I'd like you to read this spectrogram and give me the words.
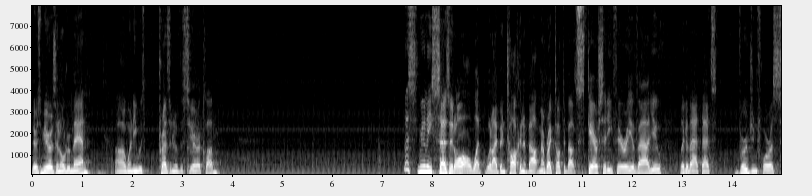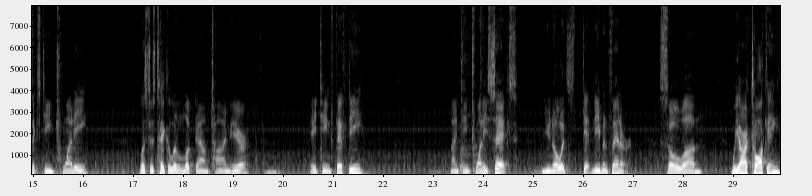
There's Muir as an older man uh, when he was president of the Sierra Club. This really says it all, what, what I've been talking about. Remember, I talked about scarcity theory of value? Look at that. That's Virgin Forest, 1620. Let's just take a little look down time here. 1850, 1926. You know it's getting even thinner. So um, we are talking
